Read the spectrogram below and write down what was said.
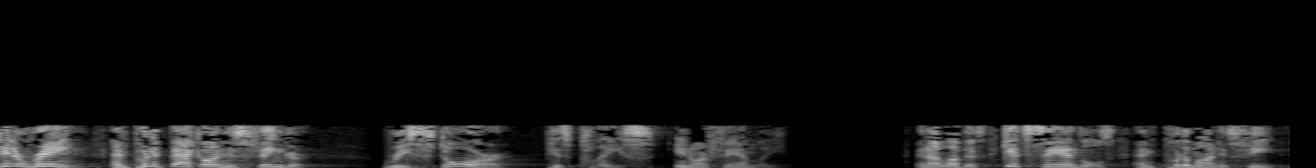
Get a ring and put it back on his finger. Restore his place in our family. And I love this. Get sandals and put them on his feet.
